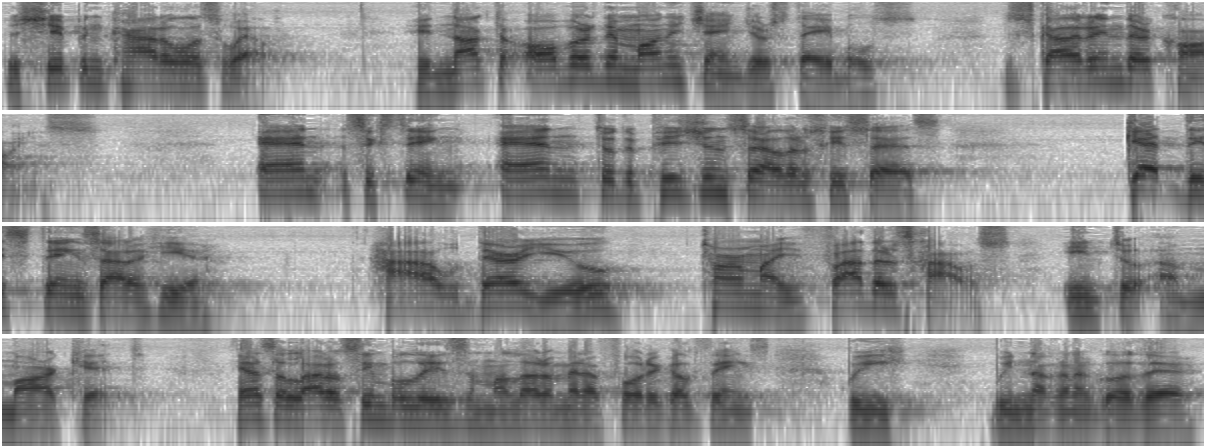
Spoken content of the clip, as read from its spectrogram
the sheep and cattle as well. He knocked over the money changers' tables, scattering their coins. And 16, and to the pigeon sellers he says, Get these things out of here. How dare you turn my father's house into a market? Has a lot of symbolism, a lot of metaphorical things. We, we're not going to go there,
